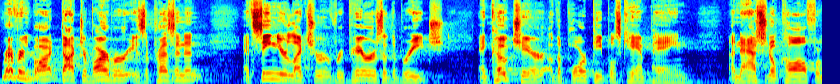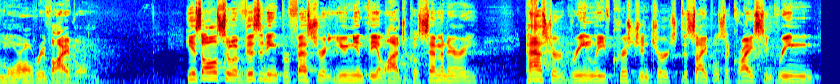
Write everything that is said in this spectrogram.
Reverend Bar- Dr. Barber is the president and senior lecturer of Repairers of the Breach and co chair of the Poor People's Campaign, a national call for moral revival. He is also a visiting professor at Union Theological Seminary, pastor of Greenleaf Christian Church Disciples of Christ in Green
